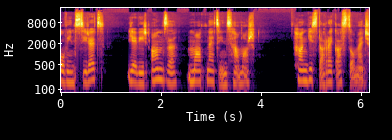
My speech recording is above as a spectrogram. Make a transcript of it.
ով ինձ սիրեց եւ իր անձը մատնեց ինձ համար։ Հանգիստ առեք Աստծո մեջ։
